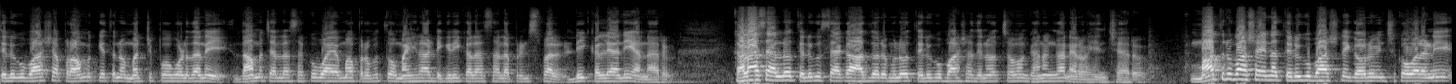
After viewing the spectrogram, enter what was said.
తెలుగు భాష ప్రాముఖ్యతను మర్చిపోకూడదని దామచల్ల సకుబాయమ్మ ప్రభుత్వ మహిళా డిగ్రీ కళాశాల ప్రిన్సిపల్ డి కళ్యాణి అన్నారు. కళాశాలలో తెలుగు శాఖ ఆధ్వర్యంలో తెలుగు భాష దినోత్సవం ఘనంగా నిర్వహించారు. మాతృభాష అయిన తెలుగు భాషని గౌరవించుకోవాలని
